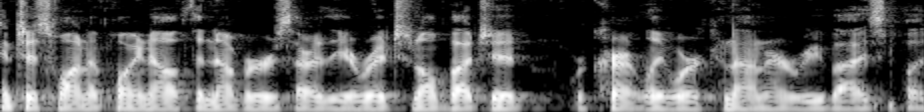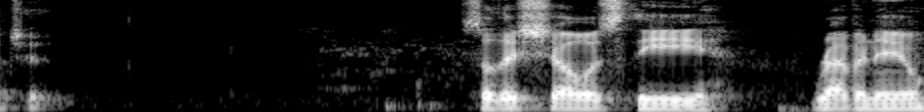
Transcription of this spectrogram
And just want to point out the numbers are the original budget. We're currently working on our revised budget. So this shows the revenue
